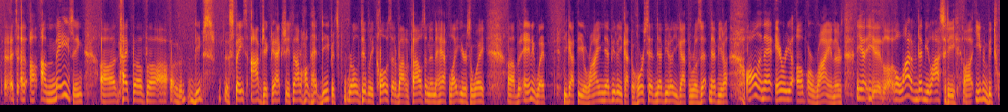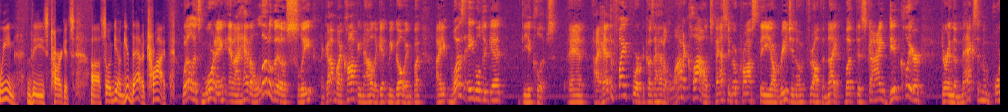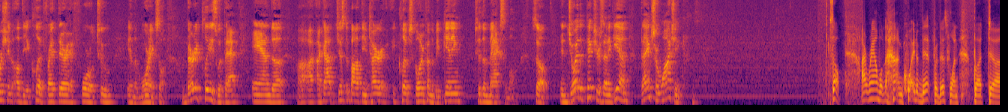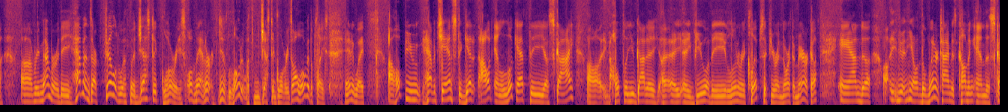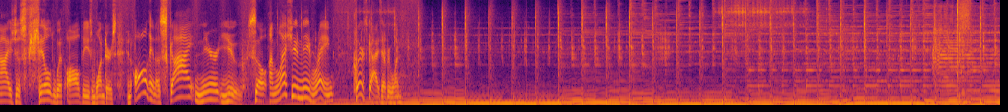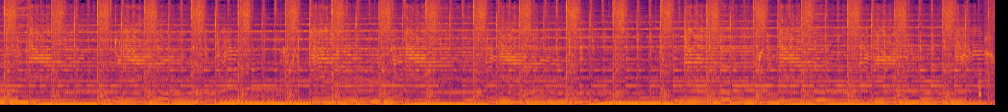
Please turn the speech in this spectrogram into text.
it's an amazing uh, type of uh, deep space object. Actually, it's not all that deep. It's relatively close at about a thousand and a half light years away. but anyway, you got the Orion Nebula, you got the Horsehead Nebula, you got the Rosette Nebula, all in that area of of Orion. There's you know, a lot of nebulosity uh, even between these targets. Uh, so, you know, give that a try. Well, it's morning and I had a little bit of sleep. I got my coffee now to get me going, but I was able to get the eclipse. And I had to fight for it because I had a lot of clouds passing across the uh, region throughout the night. But the sky did clear during the maximum portion of the eclipse right there at 4.02 in the morning. So I'm very pleased with that. And uh, I got just about the entire eclipse going from the beginning to the maximum. So enjoy the pictures and again, thanks for watching. So I rambled on quite a bit for this one, but uh, uh, remember the heavens are filled with majestic glories. Oh man, they're just loaded with majestic glories all over the place. Anyway, I hope you have a chance to get out and look at the uh, sky. Uh, hopefully you got a, a, a, view of the lunar eclipse if you're in North America. And uh, uh, you know, the winter time is coming and the sky is just filled with all these wonders and all in a sky near you. So unless you need rain, Clear skies, everyone.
